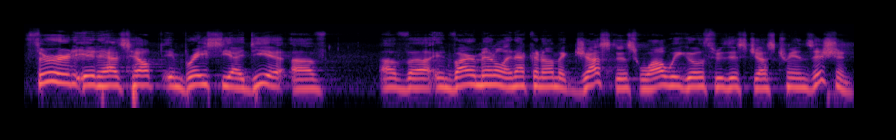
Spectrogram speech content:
Third, it has helped embrace the idea of, of uh, environmental and economic justice while we go through this just transition.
